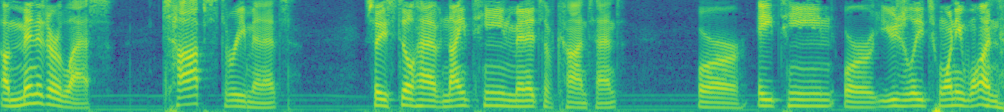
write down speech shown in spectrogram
a minute or less, tops three minutes. So you still have 19 minutes of content, or 18, or usually 21.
